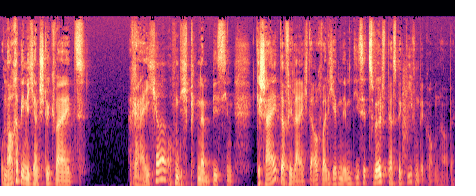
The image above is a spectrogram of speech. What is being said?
Und nachher bin ich ein Stück weit reicher und ich bin ein bisschen gescheiter vielleicht auch, weil ich eben eben diese zwölf Perspektiven bekommen habe.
